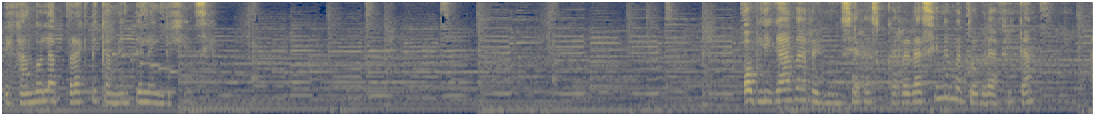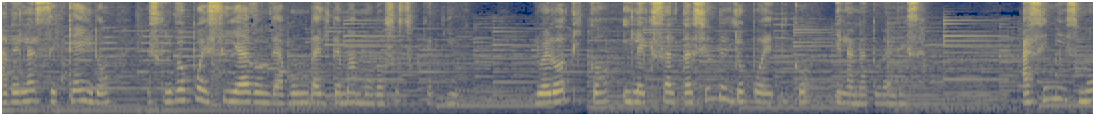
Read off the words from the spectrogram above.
dejándola prácticamente en la indigencia. Obligada a renunciar a su carrera cinematográfica, Adela Sequeiro Escribió poesía donde abunda el tema amoroso subjetivo, lo erótico y la exaltación del yo poético y la naturaleza. Asimismo,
